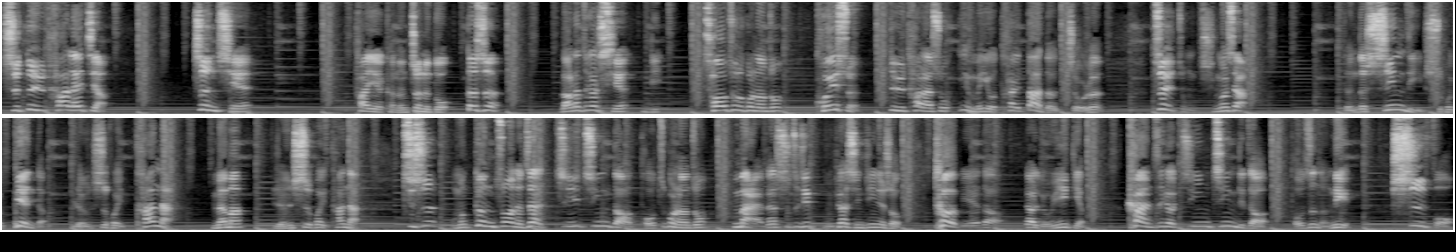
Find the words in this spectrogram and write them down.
其实对于他来讲，挣钱他也可能挣得多，但是拿了这个钱，你操作的过程当中亏损，对于他来说亦没有太大的责任。这种情况下，人的心理是会变的，人是会贪婪，明白吗？人是会贪婪。其实我们更重要的，在基金的投资过程当中，买的是这些股票型基金的时候，特别的要留意一点，看这个基金经理的投资能力是否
